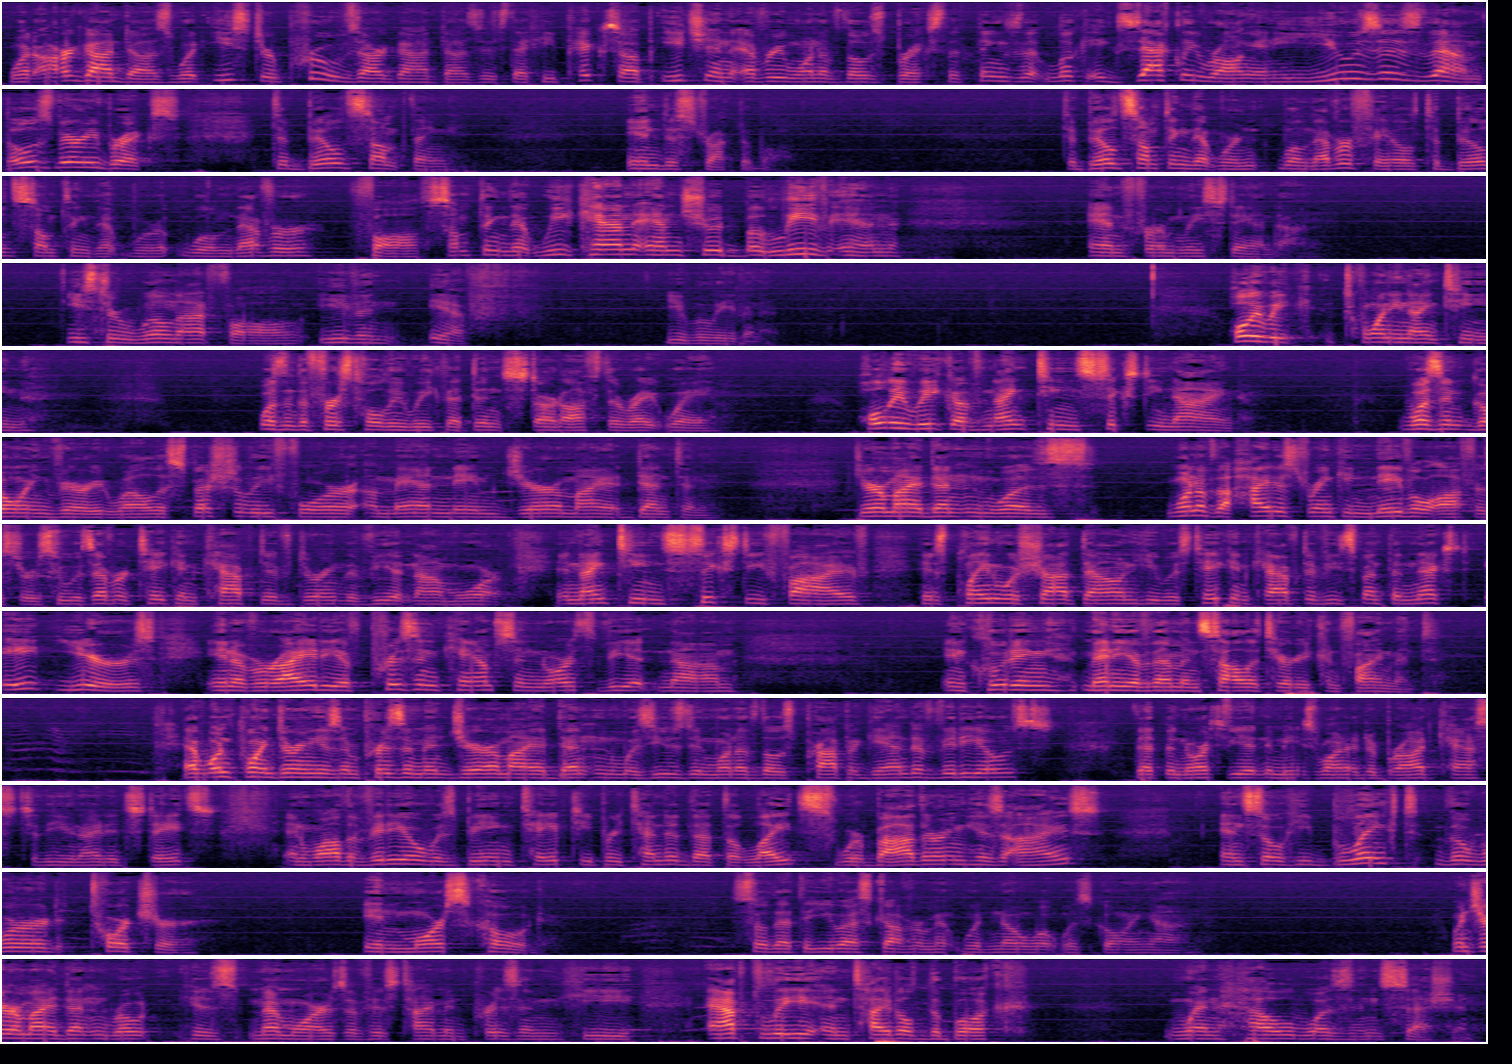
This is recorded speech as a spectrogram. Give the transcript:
What our God does, what Easter proves our God does, is that He picks up each and every one of those bricks, the things that look exactly wrong, and He uses them, those very bricks, to build something indestructible. To build something that will never fail, to build something that will never fall, something that we can and should believe in and firmly stand on. Easter will not fall, even if you believe in it. Holy Week 2019 wasn't the first Holy Week that didn't start off the right way. Holy Week of 1969 wasn't going very well, especially for a man named Jeremiah Denton. Jeremiah Denton was one of the highest ranking naval officers who was ever taken captive during the Vietnam War. In 1965, his plane was shot down. He was taken captive. He spent the next eight years in a variety of prison camps in North Vietnam including many of them in solitary confinement. At one point during his imprisonment, Jeremiah Denton was used in one of those propaganda videos that the North Vietnamese wanted to broadcast to the United States. And while the video was being taped, he pretended that the lights were bothering his eyes. And so he blinked the word torture in Morse code so that the U.S. government would know what was going on. When Jeremiah Denton wrote his memoirs of his time in prison, he aptly entitled the book When Hell Was in Session.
